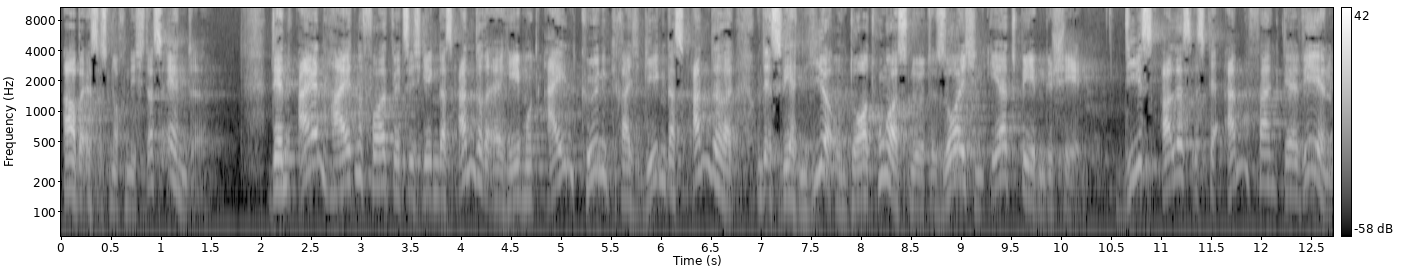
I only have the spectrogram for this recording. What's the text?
aber es ist noch nicht das Ende. Denn ein Heidenvolk wird sich gegen das andere erheben und ein Königreich gegen das andere, und es werden hier und dort Hungersnöte, Seuchen, Erdbeben geschehen. Dies alles ist der Anfang der Wehen.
